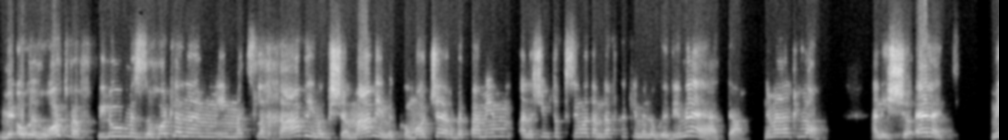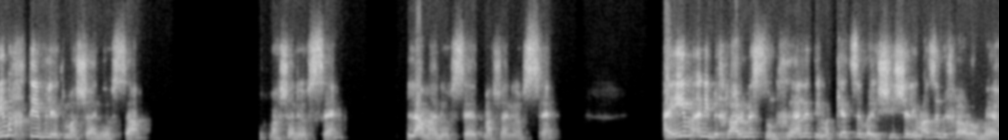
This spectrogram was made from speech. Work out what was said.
מעוררות ואפילו מזוהות לנו עם, עם הצלחה ועם הגשמה ועם מקומות שהרבה פעמים אנשים תופסים אותם דווקא כמנוגדים להאטה. אני אומרת לא. אני שואלת, מי מכתיב לי את מה שאני עושה? את מה שאני עושה? למה אני עושה את מה שאני עושה? האם אני בכלל מסונכרנת עם הקצב האישי שלי? מה זה בכלל אומר?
